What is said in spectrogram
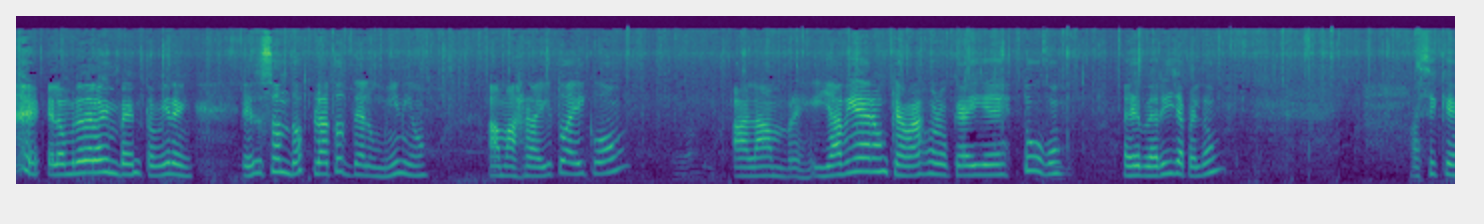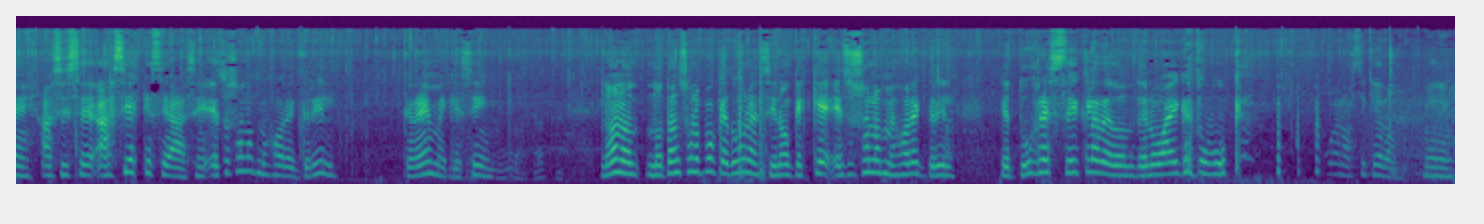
El hombre de los inventos, miren. Esos son dos platos de aluminio amarraditos ahí con alambre. Y ya vieron que abajo lo que hay es tubo, eh, varilla, perdón. Así que así, se, así es que se hace. Esos son los mejores grill. Créeme que sí. No, no, no tan solo porque duran, sino que es que esos son los mejores grill. Que tú reciclas de donde no hay que tú buscas. bueno, así quedó. Miren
